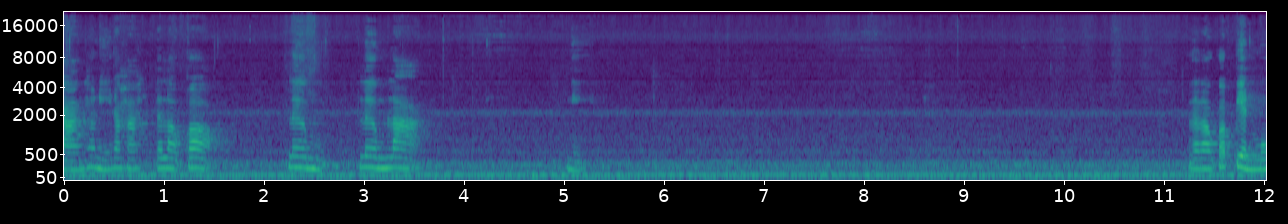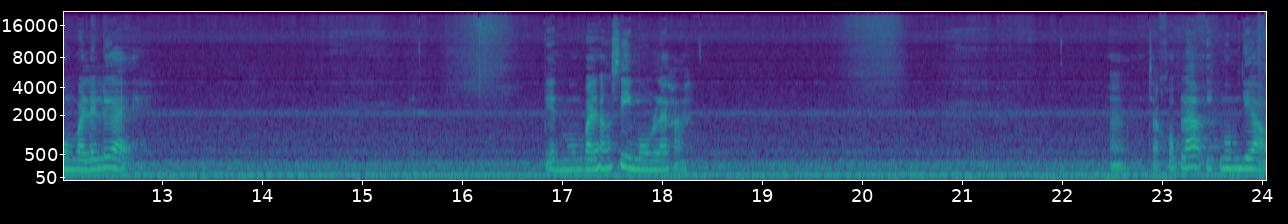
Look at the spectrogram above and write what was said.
กลางเท่านี้นะคะ แล้วเราก็เริ่มเริ่มลาก นี่ แล้วเราก็เปลี่ยนมุมไปเรื่อยๆ เปลี่ยนมุมไปทั้งสี่มุมเลยค่ะจะครบแล้วอีกมุมเดียว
